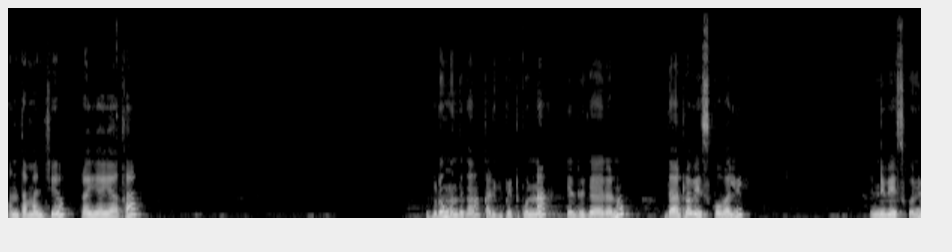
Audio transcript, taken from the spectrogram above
అంతా మంచిగా ఫ్రై అయ్యాక ఇప్పుడు ముందుగా కడిగి పెట్టుకున్న ఎండ్రికాయలను దాంట్లో వేసుకోవాలి. అన్నీ వేసుకొని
